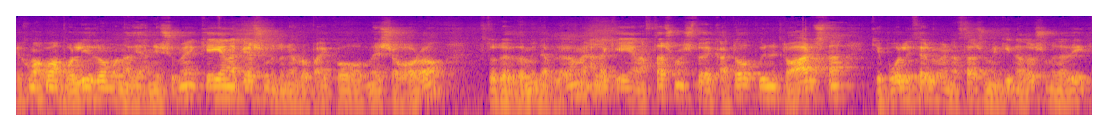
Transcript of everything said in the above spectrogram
Έχουμε ακόμα πολύ δρόμο να διανύσουμε και για να πιάσουμε τον ευρωπαϊκό μέσο όρο αυτό το 70 που λέγαμε, αλλά και για να φτάσουμε στο 100 που είναι το άριστα και που όλοι θέλουμε να φτάσουμε εκεί, να δώσουμε δηλαδή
